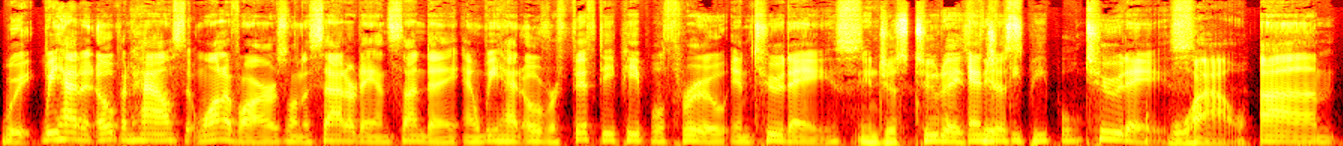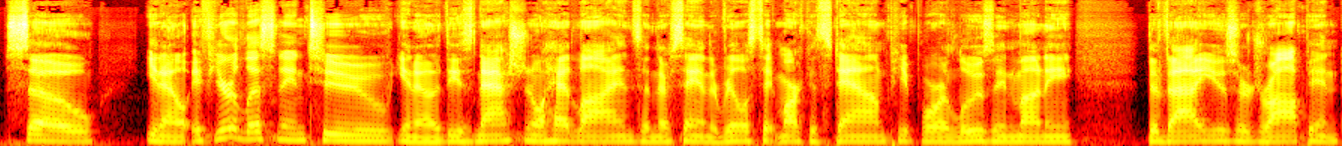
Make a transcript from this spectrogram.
We, we had an open house at one of ours on a Saturday and Sunday, and we had over 50 people through in two days. In just two days, In 50 just people? Two days. Wow. Um, so you know, if you're listening to you know these national headlines and they're saying the real estate market's down, people are losing money, the values are dropping.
